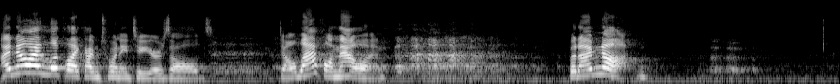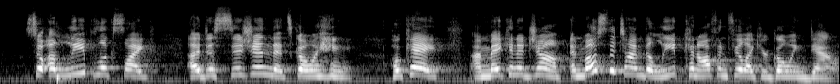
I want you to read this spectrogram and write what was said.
I know I look like I'm 22 years old. Don't laugh on that one. But I'm not. So a leap looks like a decision that's going, okay, I'm making a jump. And most of the time, the leap can often feel like you're going down,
